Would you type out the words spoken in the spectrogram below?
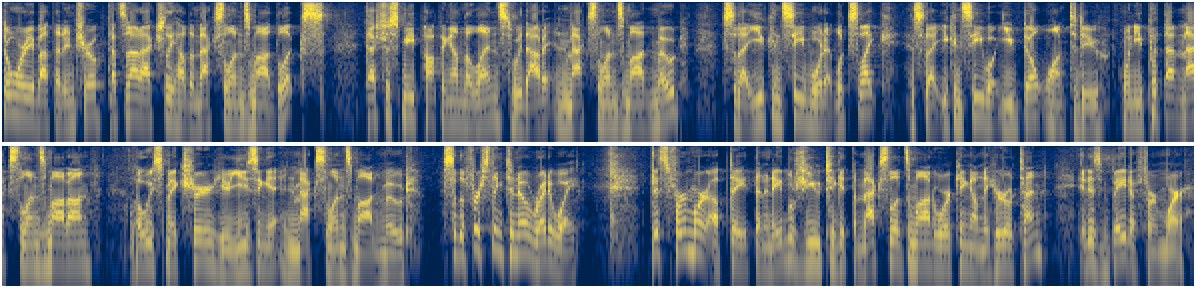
Don't worry about that intro. That's not actually how the Max Lens mod looks. That's just me popping on the lens without it in Max Lens mod mode so that you can see what it looks like and so that you can see what you don't want to do. When you put that Max Lens mod on, always make sure you're using it in Max Lens mod mode. So the first thing to know right away, this firmware update that enables you to get the Max Lens mod working on the Hero 10, it is beta firmware.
